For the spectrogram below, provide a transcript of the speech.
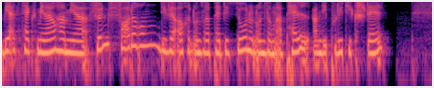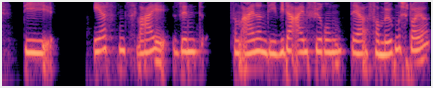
Wir als Tax Me Now haben ja fünf Forderungen, die wir auch in unserer Petition und unserem Appell an die Politik stellen. Die ersten zwei sind zum einen die Wiedereinführung der Vermögenssteuer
